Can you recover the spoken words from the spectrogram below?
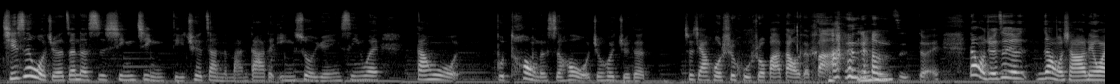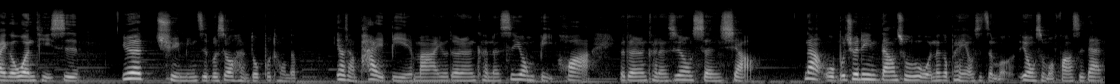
其实我觉得真的是心境的确占了蛮大的因素，原因是因为当我不痛的时候，我就会觉得这家伙是胡说八道的吧，这样子对。但我觉得这个让我想到另外一个问题是。因为取名字不是有很多不同的，要讲派别吗？有的人可能是用笔画，有的人可能是用生肖。那我不确定当初我那个朋友是怎么用什么方式，但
